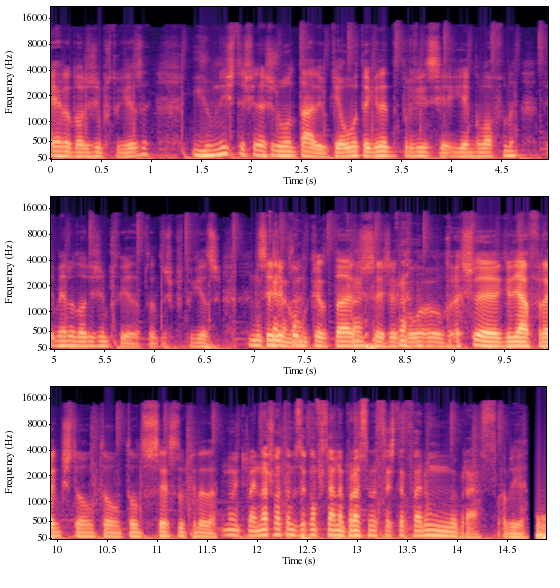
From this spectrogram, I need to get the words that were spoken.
era de origem portuguesa e o Ministro das Finanças do Ontário, que é outra grande província e anglófona, também era de origem portuguesa. Portanto, os portugueses, no seja Canadá. como cartazes, seja como a grelhar francos, estão, estão, estão de sucesso no Canadá. Muito bem, nós voltamos a conversar na próxima sexta-feira. Um abraço. Obrigado.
